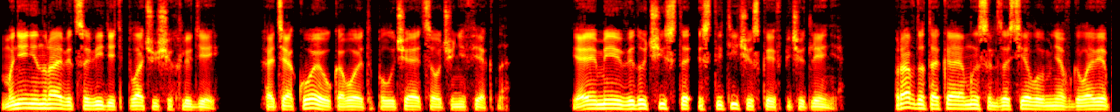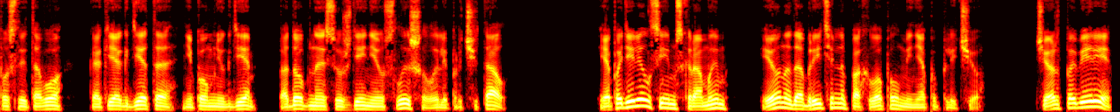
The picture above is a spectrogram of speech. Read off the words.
мне не нравится видеть плачущих людей, хотя кое у кого это получается очень эффектно. Я имею в виду чисто эстетическое впечатление. Правда, такая мысль засела у меня в голове после того, как я где-то, не помню где, подобное суждение услышал или прочитал. Я поделился им с хромым, и он одобрительно похлопал меня по плечу. «Черт побери,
